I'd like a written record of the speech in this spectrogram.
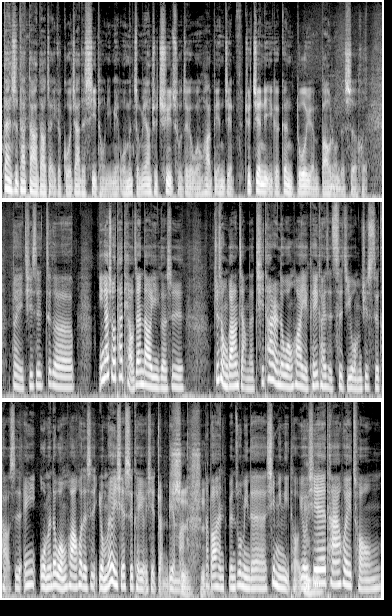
但是它大到在一个国家的系统里面，我们怎么样去去除这个文化边界，去建立一个更多元包容的社会？对，其实这个应该说，它挑战到一个是。就是我们刚刚讲的，其他人的文化也可以开始刺激我们去思考是：哎，我们的文化或者是有没有一些是可以有一些转变嘛？是是。那包含原住民的姓名里头，有些他会从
